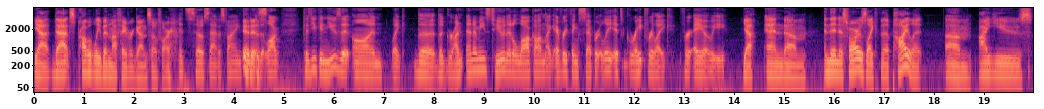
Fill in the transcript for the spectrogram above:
Yeah, that's probably been my favorite gun so far. It's so satisfying. It because. It log because you can use it on like the the grunt enemies too, and it'll lock on like everything separately. It's great for like for. AOE. Yeah, and um, and then as far as like the pilot, um, I use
